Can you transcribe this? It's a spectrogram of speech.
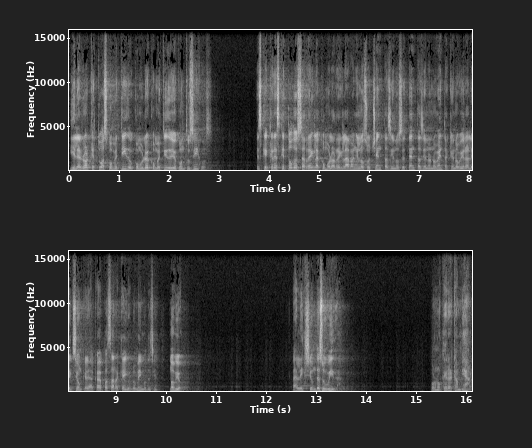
Y el error que tú has cometido, como lo he cometido yo con tus hijos, es que crees que todo se arregla como lo arreglaban en los 80s y en los 70s y en los 90, que no vio la lección que le acaba de pasar a aquellos, lo mismo decían, no vio. La lección de su vida, por no querer cambiar,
